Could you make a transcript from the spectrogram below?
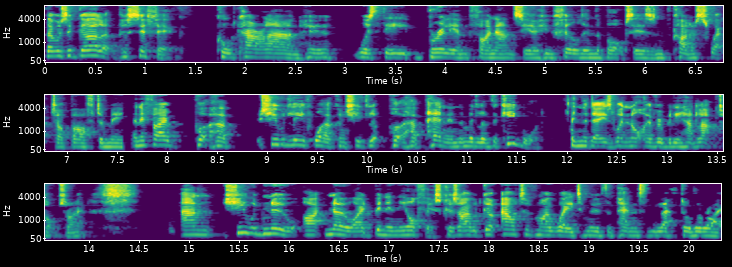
there was a girl at Pacific called Carol Ann who was the brilliant financier who filled in the boxes and kind of swept up after me. And if I put her, she would leave work and she'd put her pen in the middle of the keyboard in the days when not everybody had laptops, right? And she would know I know I'd been in the office because I would go out of my way to move the pen to the left or the right.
